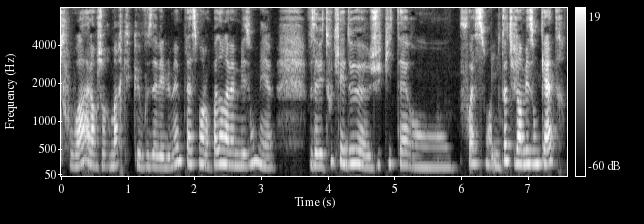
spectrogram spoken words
toi. Alors je remarque que vous avez le même placement, alors pas dans la même maison, mais euh, vous avez toutes les deux euh, Jupiter en poisson. Donc toi tu l'as en maison 4,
